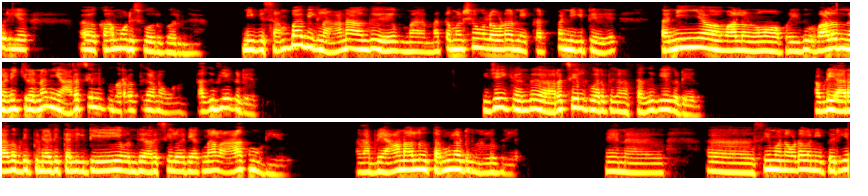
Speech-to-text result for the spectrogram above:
பெரிய காமெடி காம்பவுண்ட் சுவர் பாருங்க. நீ இப்ப சம்பாதிக்கலாம். ஆனா வந்து ம மத்த மனுஷங்களோட நீ கட் பண்ணிக்கிட்டு, தனியா வாழணும் அப்படி இது வாழணும்னு நினைக்கிறேன்னா நீ அரசியலுக்கு வர்றதுக்கான உனக்கு தகுதியே கிடையாது. விஜய்க்கு வந்து அரசியலுக்கு வர்றதுக்கான தகுதியே கிடையாது. அப்படி யாராவது அப்படி பின்னாடி தள்ளிக்கிட்டே வந்து அரசியல்வாதியாக்குனாலும் ஆக முடியாது. அது அப்படி ஆனாலும் தமிழ்நாட்டுக்கு நல்லது இல்லை என்ன அ சீமான நீ பெரிய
